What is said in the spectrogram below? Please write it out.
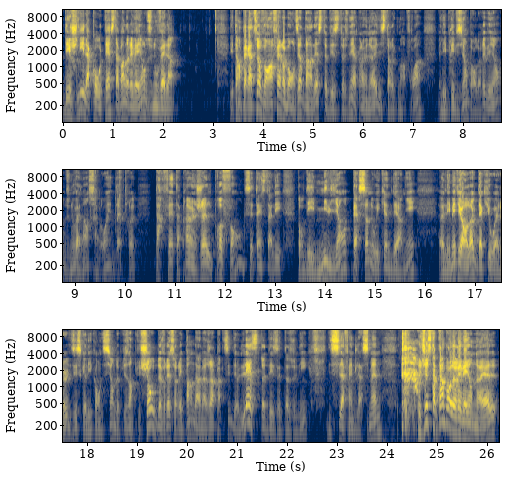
dégeler la côte Est avant le réveillon du Nouvel An. Les températures vont enfin rebondir dans l'est des États-Unis après un Noël historiquement froid, mais les prévisions pour le réveillon du Nouvel An sont loin d'être parfaites. Après un gel profond qui s'est installé pour des millions de personnes le week-end dernier, euh, les météorologues d'AccuWeather disent que les conditions de plus en plus chaudes devraient se répandre dans la majeure partie de l'est des États-Unis d'ici la fin de la semaine. Juste à temps pour le réveillon de Noël,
